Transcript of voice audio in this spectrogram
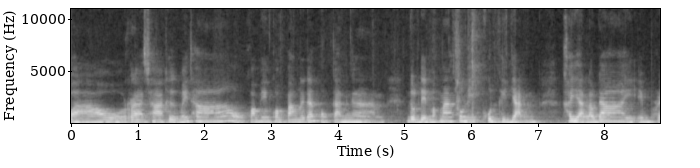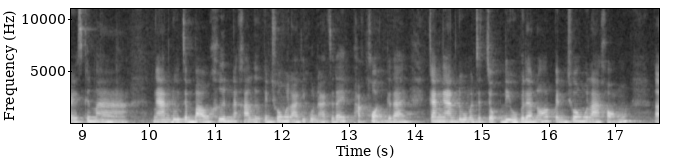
ว้าว ราชาถือไม้เท้า ความเฮงความปังในด้านของการงาน โดดเด่นมาก ๆ ช่วงนี้คุณขยัน ขยันแล้วได้ Impress ขึ้นมา งานดูจะเบาขึ้นนะคะ หรือเป็นช่วงเวลาที่คุณอาจจะได้พักผ่อนก็ได้ การงานดูมันจะจบดิวไปแล้วเนาะเป็นช่วงเวลาของอ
